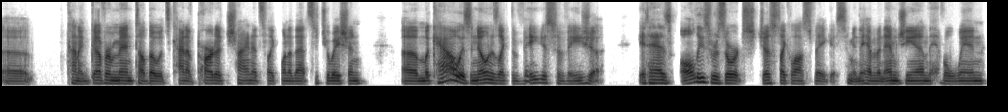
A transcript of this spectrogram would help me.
kind of government, although it's kind of part of China. It's like one of that situation. Uh, Macau is known as like the Vegas of Asia it has all these resorts just like Las Vegas. I mean, they have an MGM, they have a Wynn,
